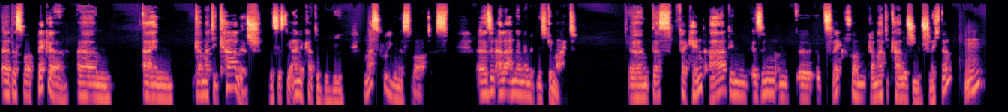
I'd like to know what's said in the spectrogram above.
äh, das Wort Bäcker ähm, ein grammatikalisch, das ist die eine Kategorie, maskulines Wort ist, äh, sind alle anderen damit nicht gemeint. Ähm, das verkennt A den Sinn und äh, Zweck von grammatikalischen Geschlechtern, hm?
